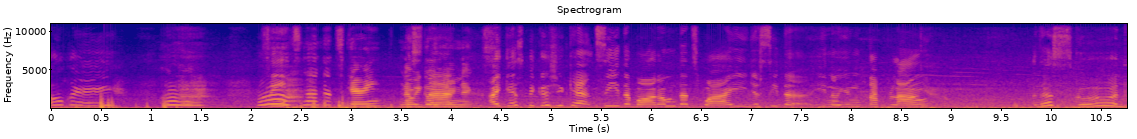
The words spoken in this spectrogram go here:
Okay. See, it's not that scary. Now we go not. here next. I guess because you can't see the bottom, that's why. You just see the, you know, yung top lang. That's good.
